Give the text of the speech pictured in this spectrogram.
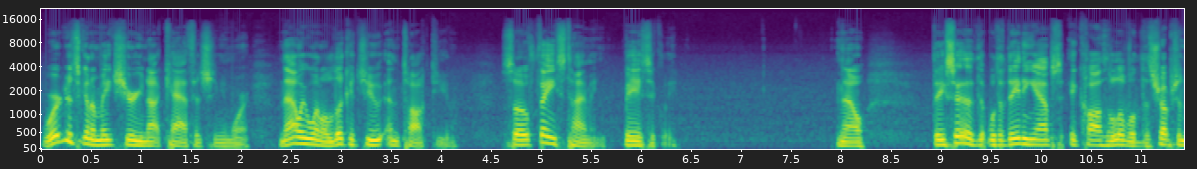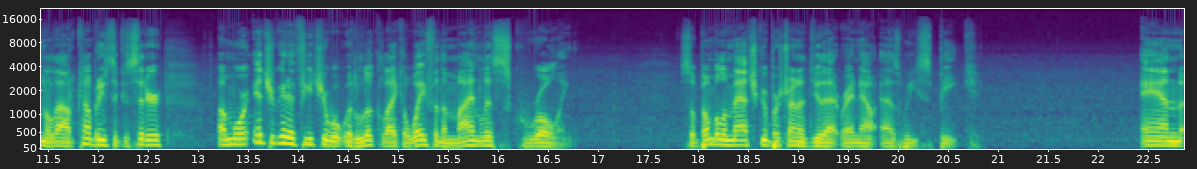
We're just going to make sure you're not catfishing anymore. Now we want to look at you and talk to you. So, FaceTiming, basically. Now, they say that with the dating apps, it caused a level of disruption that allowed companies to consider a more integrated future, what would look like away from the mindless scrolling. So, Bumble and Match Group are trying to do that right now as we speak. And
